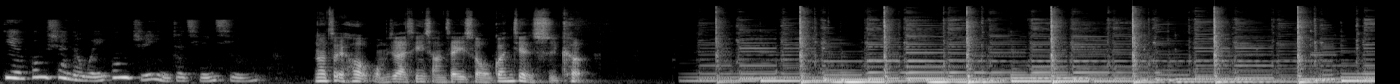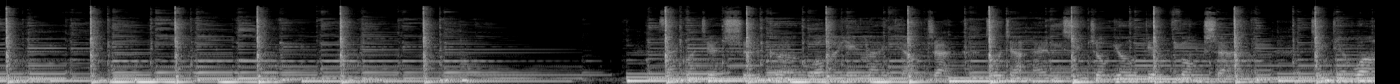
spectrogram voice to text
电风扇的微风指引着前行。那最后，我们就来欣赏这一首《关键时刻》。在关键时刻，我们迎来挑战。作家艾琳心中有电风扇，忘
